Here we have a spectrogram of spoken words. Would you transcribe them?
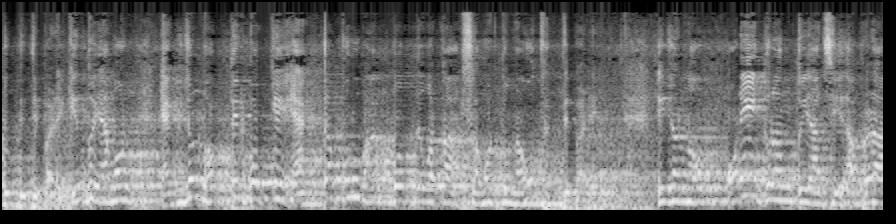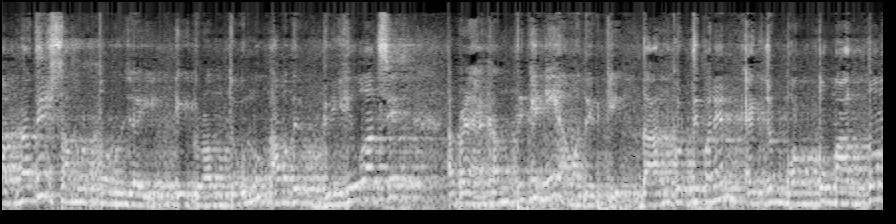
ভাগবত দিতে পারে। কিন্তু এমন একজন ভক্তের পক্ষে একটা পুরো ভাগবত দেওয়াটা সামর্থ্য নাও থাকতে পারে। এই জন্য অনেক গ্রন্থই আছে। আপনারা আপনাদের সামর্থ্য অনুযায়ী এই গ্রন্থগুলো আমাদের গৃহেও আছে। আপনারা এখান থেকে নিয়ে আমাদেরকে দান করতে পারেন। একজন ভক্ত মাধ্যম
